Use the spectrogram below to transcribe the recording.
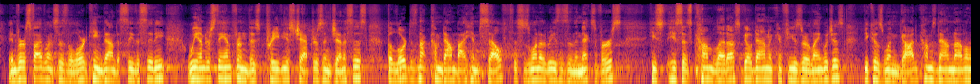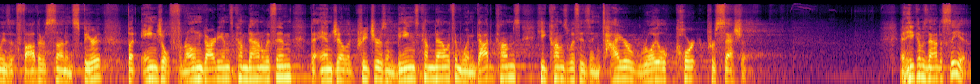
In verse 5, when it says the Lord came down to see the city, we understand from these previous chapters in Genesis, the Lord does not come down by himself. This is one of the reasons in the next verse, He's, he says, Come, let us go down and confuse their languages. Because when God comes down, not only is it Father, Son, and Spirit, but angel throne guardians come down with him. The angelic creatures and beings come down with him. When God comes, he comes with his entire royal court procession. And he comes down to see it.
